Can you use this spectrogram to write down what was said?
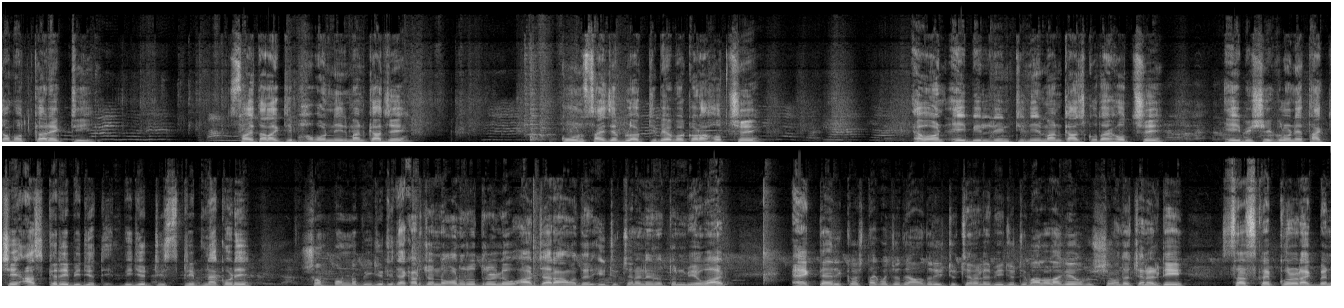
চমৎকার একটি ছয়তলা একটি ভবন নির্মাণ কাজে কোন সাইজের ব্লকটি ব্যবহার করা হচ্ছে এবং এই বিল্ডিংটি নির্মাণ কাজ কোথায় হচ্ছে, এই বিষয়গুলো নিয়ে থাকছে আজকের এই ভিডিওতে। ভিডিওটি স্ক্রিপ্ট না করে সম্পূর্ণ ভিডিওটি দেখার জন্য অনুরোধ রইল। আর যারা আমাদের ইউটিউব চ্যানেলে নতুন ভিউয়ার একটাই রিকোয়েস্ট থাকবে, যদি আমাদের ইউটিউব চ্যানেলের ভিডিওটি ভালো লাগে, অবশ্যই আমাদের চ্যানেলটি সাবস্ক্রাইব করে রাখবেন,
